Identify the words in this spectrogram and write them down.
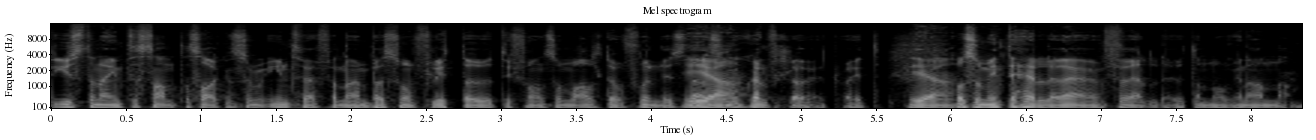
just den här intressanta saken som inträffar när en person flyttar utifrån som alltid har funnits där Ja. som en självklarhet. Right? Ja. Och som inte heller är en förälder utan någon annan.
